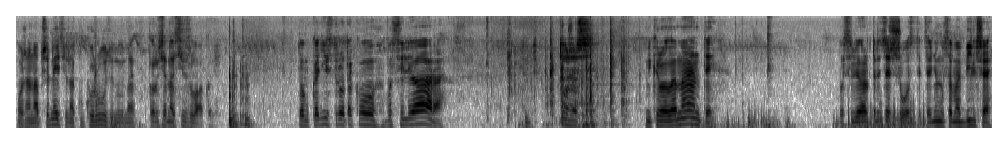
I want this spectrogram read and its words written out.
Можна на пшеницю, на кукурузу, ну, на, коротше, на всі злакові. Том каністру такого басиліара. Тут теж ж мікроелементи. Басиліар 36. Це в ньому саме більше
